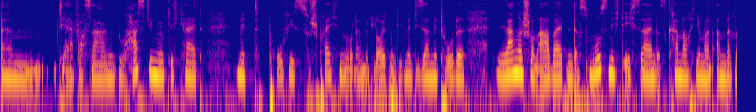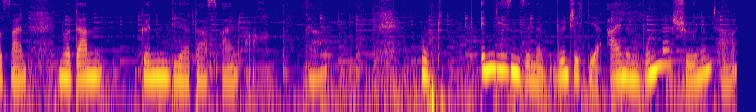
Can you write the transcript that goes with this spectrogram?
ähm, dir einfach sagen, du hast die Möglichkeit, mit Profis zu sprechen oder mit Leuten, die mit dieser Methode lange schon arbeiten. Das muss nicht ich sein, das kann auch jemand anderes sein. Nur dann gönn dir das einfach. Ja. Gut. In diesem Sinne wünsche ich dir einen wunderschönen Tag.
